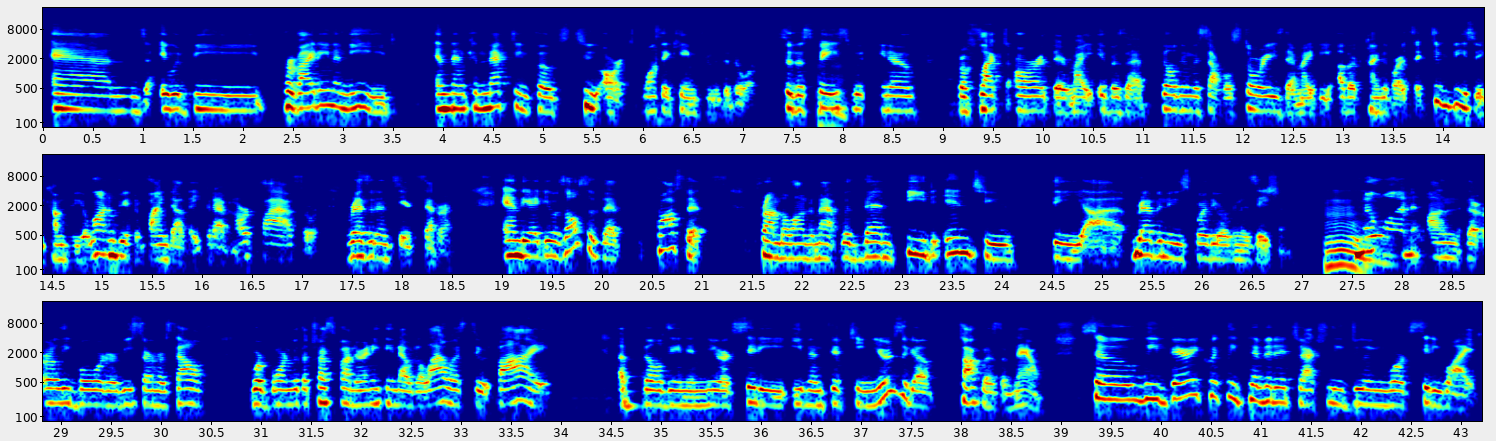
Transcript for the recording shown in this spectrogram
And it would be providing a need and then connecting folks to art once they came through the door. So the space mm-hmm. would, you know, reflect art. There might, if it's a building with several stories, there might be other kinds of arts activities. So you come to your laundry and find out that you could have an art class or residency, etc. And the idea was also that profits from the laundromat would then feed into the uh, revenues for the organization. Mm. No one on the early board or Risë herself were born with a trust fund or anything that would allow us to buy a building in New York City even 15 years ago talk less of now. So we very quickly pivoted to actually doing work citywide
